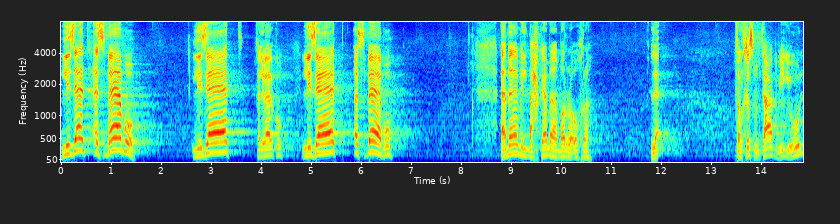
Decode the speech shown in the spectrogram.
لذات أسبابه؟ لذات خلي بالكم لذات أسبابه. أمام المحكمة مرة أخرى لا. فالخصم بتاعك بيجي يقول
